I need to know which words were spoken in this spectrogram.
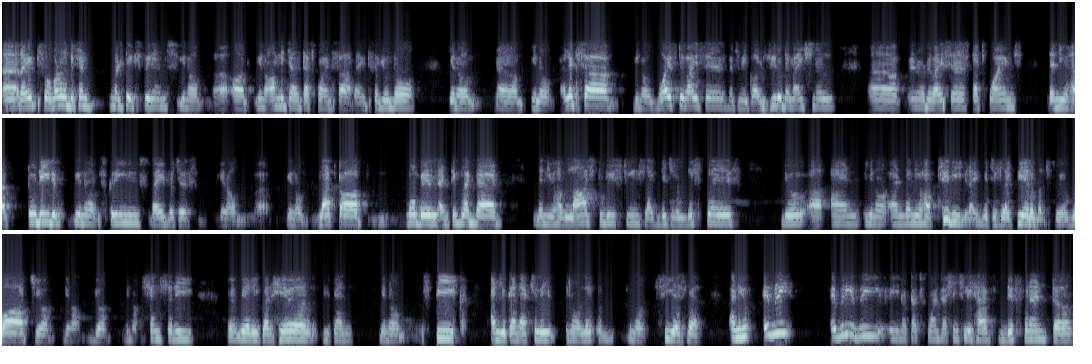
uh, right? So what are the different multi-experience, you know, uh, or you know, omni-channel touch points are, right? So you know, you know, uh, you know, Alexa, you know, voice devices, which we call zero-dimensional, uh, you know, devices, touch points. Then you have 2D, you know, screens, right, which is, you know, uh, you know, laptop, mobile, and things like that. Then you have large 2D screens like digital displays. You uh, and you know, and then you have 3D, right, which is like wearables, your watch, your you know, your you know, sensory where you can hear, you can, you know, speak, and you can actually, you know, you know, see as well. And you every every every you know touch points essentially have different uh,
